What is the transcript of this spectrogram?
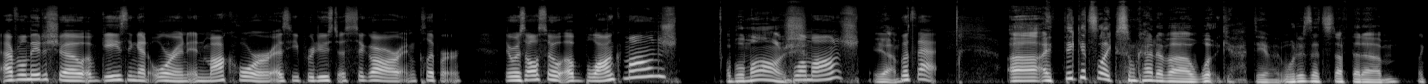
Avril made a show of gazing at Orin in mock horror as he produced a cigar and clipper. There was also a blancmange. a blancmange. Blancmange. yeah. What's that? Uh, I think it's like some kind of uh, what? God damn it! What is that stuff that um, like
